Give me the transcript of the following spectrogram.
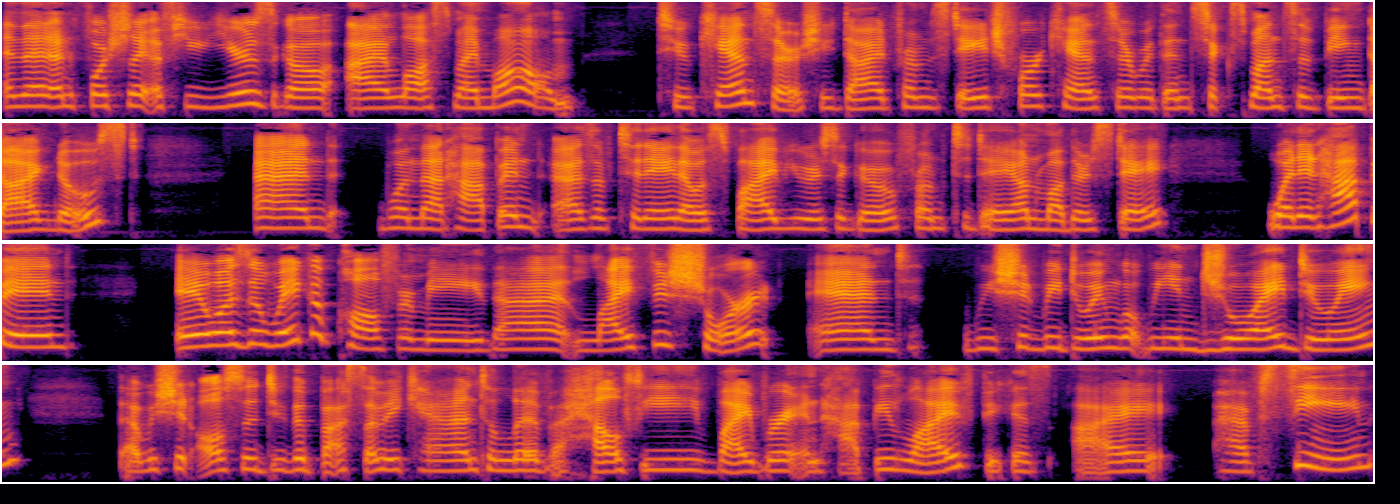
And then, unfortunately, a few years ago, I lost my mom to cancer. She died from stage four cancer within six months of being diagnosed. And when that happened, as of today, that was five years ago from today on Mother's Day, when it happened, it was a wake up call for me that life is short and we should be doing what we enjoy doing, that we should also do the best that we can to live a healthy, vibrant, and happy life because I have seen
